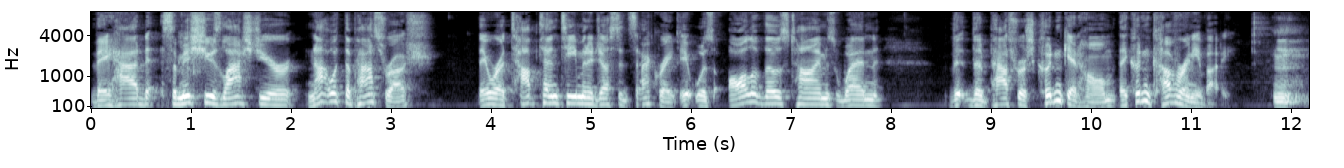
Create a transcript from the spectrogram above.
they had some issues last year, not with the pass rush. They were a top 10 team in adjusted sack rate. It was all of those times when the, the pass rush couldn't get home, they couldn't cover anybody. Hmm.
